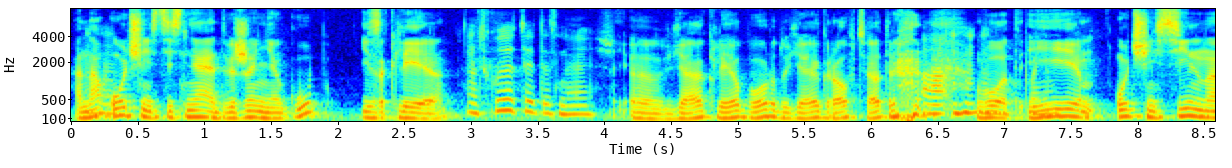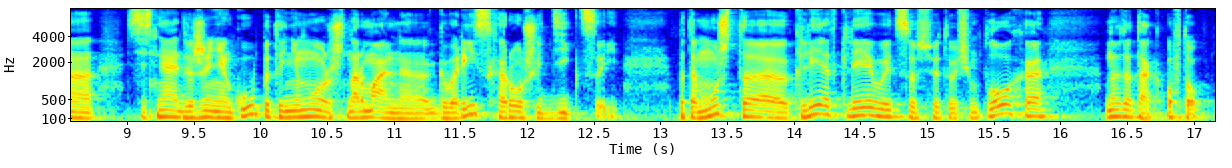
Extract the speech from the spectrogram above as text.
она mm-hmm. очень стесняет движение губ, из-за клея. Откуда ты это знаешь? Э, Я клеил бороду, я играл в театре. А, Вот, понял. и очень сильно стесняет движение губ, и ты не можешь нормально говорить с хорошей дикцией, потому что клей отклеивается, все это очень плохо. Но это так, оф топ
